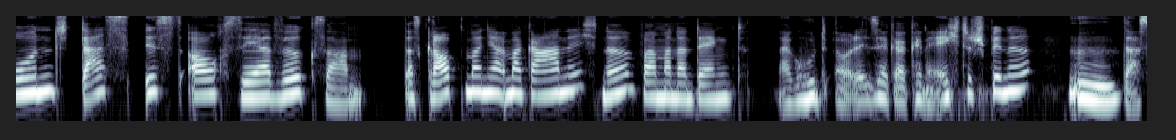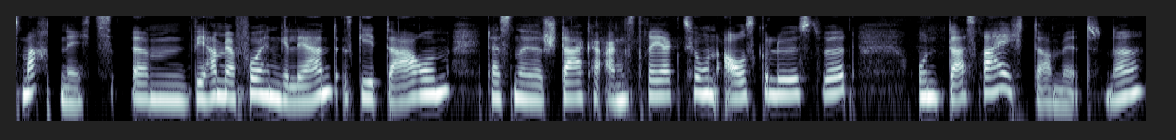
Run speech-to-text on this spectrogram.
Und das ist auch sehr wirksam. Das glaubt man ja immer gar nicht, ne? weil man dann denkt, na gut, aber das ist ja gar keine echte Spinne. Mhm. Das macht nichts. Ähm, wir haben ja vorhin gelernt, es geht darum, dass eine starke Angstreaktion ausgelöst wird und das reicht damit. Ne?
